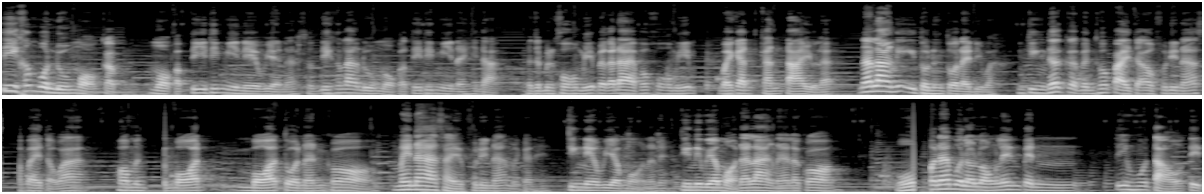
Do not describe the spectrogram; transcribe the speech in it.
ตี้ข้างบนดูเหมาะกับเหมาะกับตี้ที่มีเนเวียนะ ส่วนตี้ข้างล่างดูเหมาะกับตี้ที่มีนาฮิดะ มันจะเป็นโคโคมิไปก็ได้ เพราะโคโคมิไว้กันกันตายอยู่แล้ว หน้าล่างนี่อีกตัวหนึ่งตัวอะไรดีวะ จริงๆ ถ้าเกิดเป็นทั่วไปจะเอาฟูดินัสไปแต่ว่า พอมันบอสบอสตัวนั้นก็ไม่น่าใส่ฟูดินะเหมือนกันฮะจริงเนเวียเหมาะนะเนี่ย จริงเนเวียเหมาะด้านล่างนะ แล้วก็ โอ้ด้านบนเราลองเล่นเป็น ตี้ฮูเต่าติด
